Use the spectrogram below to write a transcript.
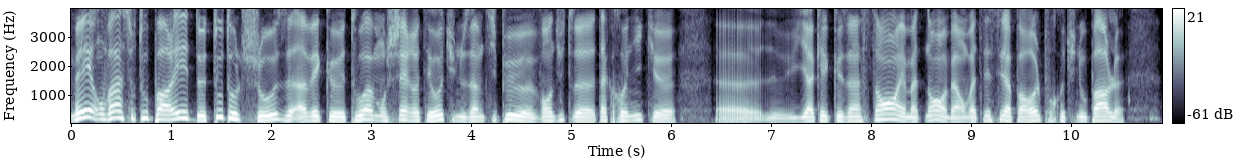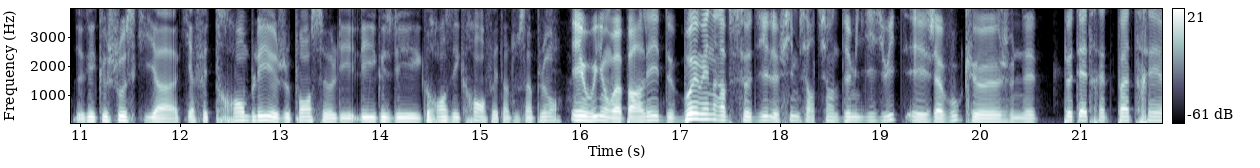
Mais on va surtout parler de toute autre chose avec euh, toi, mon cher Théo. Tu nous as un petit peu euh, vendu ta, chronique il y a quelques instants, et maintenant, eh ben, on va te laisser la parole pour que tu nous parles de quelque chose qui a, fait trembler, je pense, les, grands écrans, en fait, hein, tout simplement. Et oui, on va parler de Bohemian Rhapsody, le film sorti en 2018, et j'avoue que je ne vais peut-être être pas très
